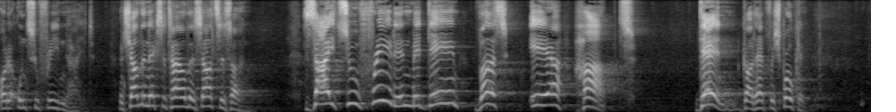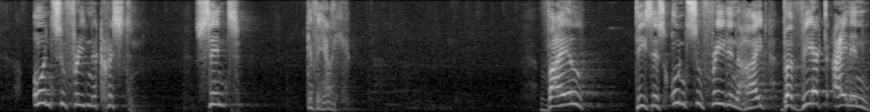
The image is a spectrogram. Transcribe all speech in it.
oder Unzufriedenheit. Und schau den nächsten Teil des Satzes an. Sei zufrieden mit dem, was ihr habt. Denn Gott hat versprochen, unzufriedene Christen sind gefährlich. Weil diese Unzufriedenheit bewirkt eine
